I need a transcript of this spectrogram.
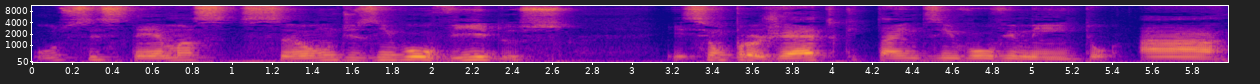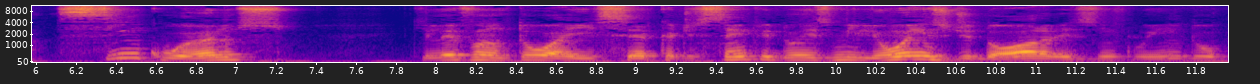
os sistemas são desenvolvidos. Esse é um projeto que está em desenvolvimento há cinco anos que levantou aí cerca de 102 milhões de dólares, incluindo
